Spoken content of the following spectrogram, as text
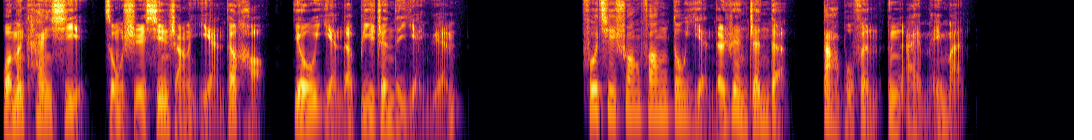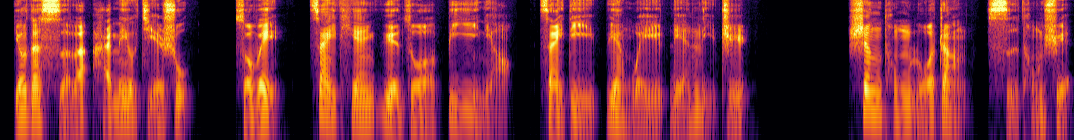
我们看戏总是欣赏演得好又演得逼真的演员。夫妻双方都演得认真的，大部分恩爱美满。有的死了还没有结束，所谓在天愿作比翼鸟，在地愿为连理枝，生同罗帐，死同穴，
